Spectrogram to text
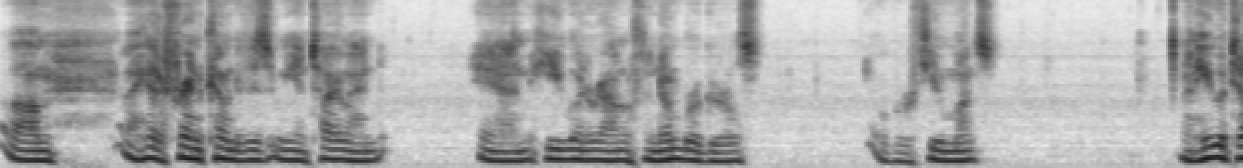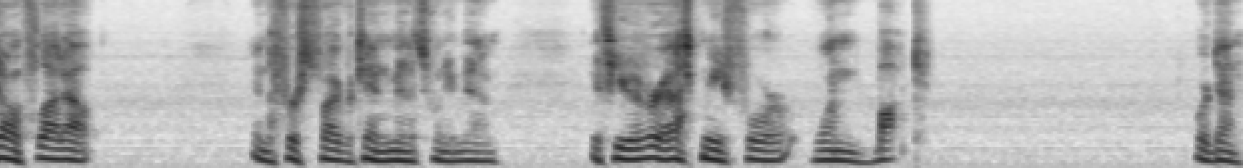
Um, i had a friend come to visit me in thailand and he went around with a number of girls over a few months and he would tell him flat out in the first five or 10 minutes when he met him, if you ever ask me for one baht, we're done.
